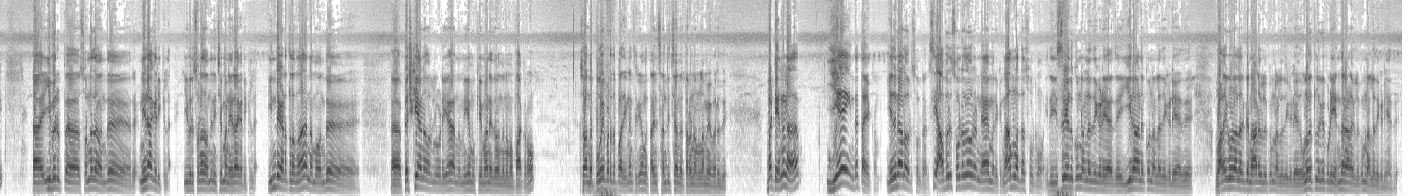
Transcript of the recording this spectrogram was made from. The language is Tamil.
இவர் இப்போ சொன்னதை வந்து நிராகரிக்கலை. இவர் சொன்னதை வந்து நிச்சயமாக நிராகரிக்கலை. இந்த இடத்துல தான் நம்ம வந்து பெஷ்கியான் அவர்களுடைய அந்த மிக முக்கியமான இதை வந்து நம்ம பார்க்குறோம். ஸோ அந்த புகைப்படத்தை பார்த்தீங்கன்னா தெரியும் அவங்க தனி சந்தித்த அந்த தருணம் எல்லாமே வருது. பட் என்னன்னா ஏன் இந்த தயக்கம்? எதனால அவர் சொல்கிறார் சரி அவர் சொல்றதுல ஒரு நியாயம் இருக்குது நாமளும் அதான் சொல்கிறோம் இது இஸ்ரேலுக்கும் நல்லது கிடையாது ஈரானுக்கும் நல்லது கிடையாது வளைகுடால இருக்க நாடுகளுக்கும் நல்லது கிடையாது உலகத்தில் இருக்கக்கூடிய எந்த நாடுகளுக்கும் நல்லது கிடையாது.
